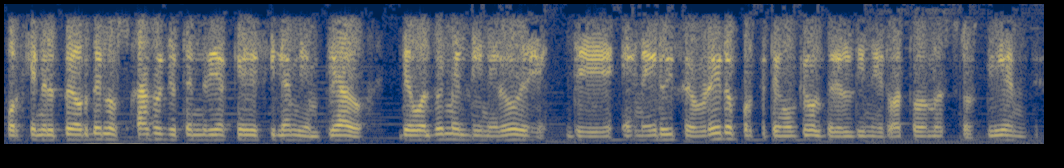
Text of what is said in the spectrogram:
Porque en el peor de los casos yo tendría que decirle a mi empleado, devuélveme el dinero de, de enero y febrero porque tengo que devolver el dinero a todos nuestros clientes.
